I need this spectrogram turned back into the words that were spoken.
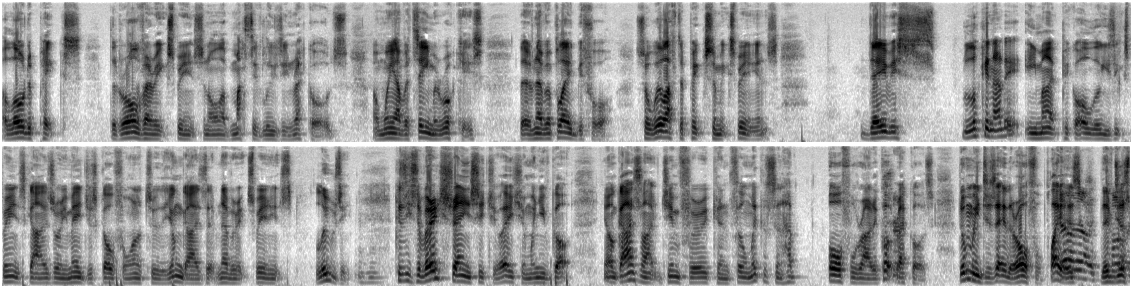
a load of picks that are all very experienced and all have massive losing records, and we have a team of rookies that have never played before. So we'll have to pick some experience. Davis looking at it, he might pick all these experienced guys, or he may just go for one or two of the young guys that have never experienced losing. Because mm-hmm. it's a very strange situation when you've got, you know, guys like Jim Furyk and Phil Mickelson have awful Ryder Cup sure. records. Don't mean to say they're awful players. No, no, they've totally, just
